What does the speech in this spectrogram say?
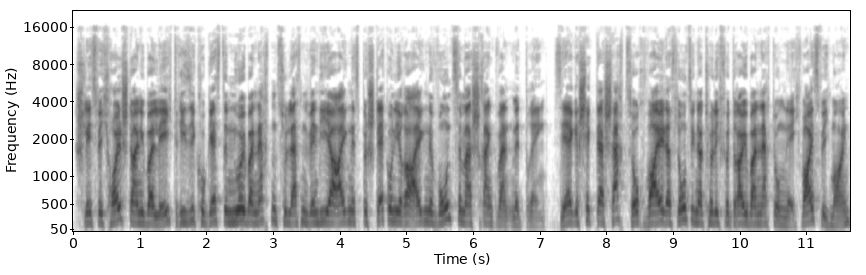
Schleswig-Holstein überlegt, Risikogäste nur übernachten zu lassen, wenn die ihr eigenes Besteck und ihre eigene Wohnzimmerschrankwand mitbringen. Sehr geschickter Schachzug, weil das lohnt sich natürlich für drei Übernachtungen nicht. Weißt, wie ich mein?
